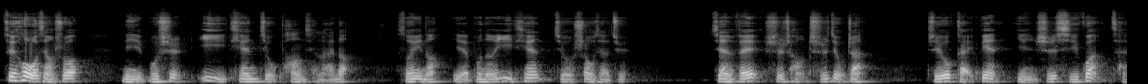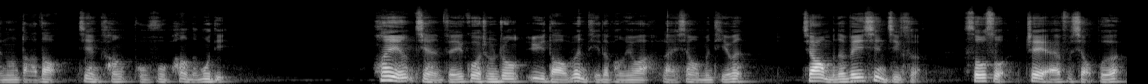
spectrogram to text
最后我想说，你不是一天就胖起来的，所以呢也不能一天就瘦下去，减肥是场持久战。只有改变饮食习惯，才能达到健康不复胖的目的。欢迎减肥过程中遇到问题的朋友啊，来向我们提问，加我们的微信即可，搜索 “jf 小博”，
